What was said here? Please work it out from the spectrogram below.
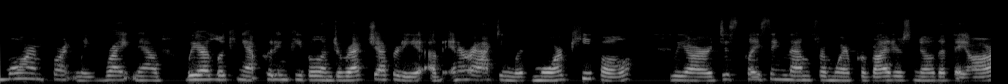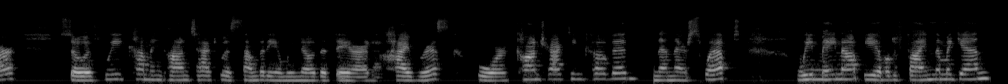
more importantly, right now, we are looking at putting people in direct jeopardy of interacting with more people. We are displacing them from where providers know that they are. So if we come in contact with somebody and we know that they are at a high risk for contracting COVID and then they're swept, we may not be able to find them again.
